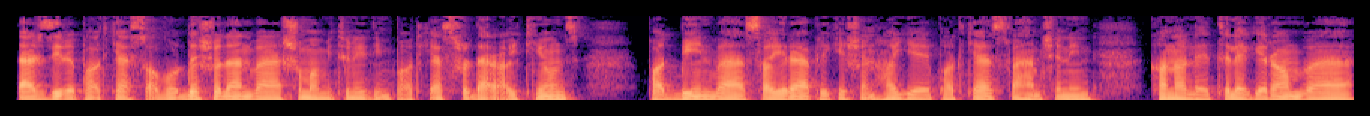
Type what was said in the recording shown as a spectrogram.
در زیر پادکست آورده شدن و شما می‌تونید این پادکست رو در iTunes، Podbean و سایر اپلیکیشن های پادکست و همچنین کانال تلگرام و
